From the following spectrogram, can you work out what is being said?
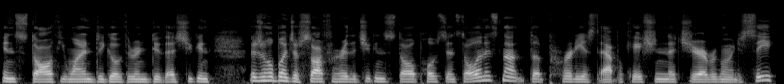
install if you wanted to go through and do this. You can there's a whole bunch of software here that you can install post install, and it's not the prettiest application that you're ever going to see,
